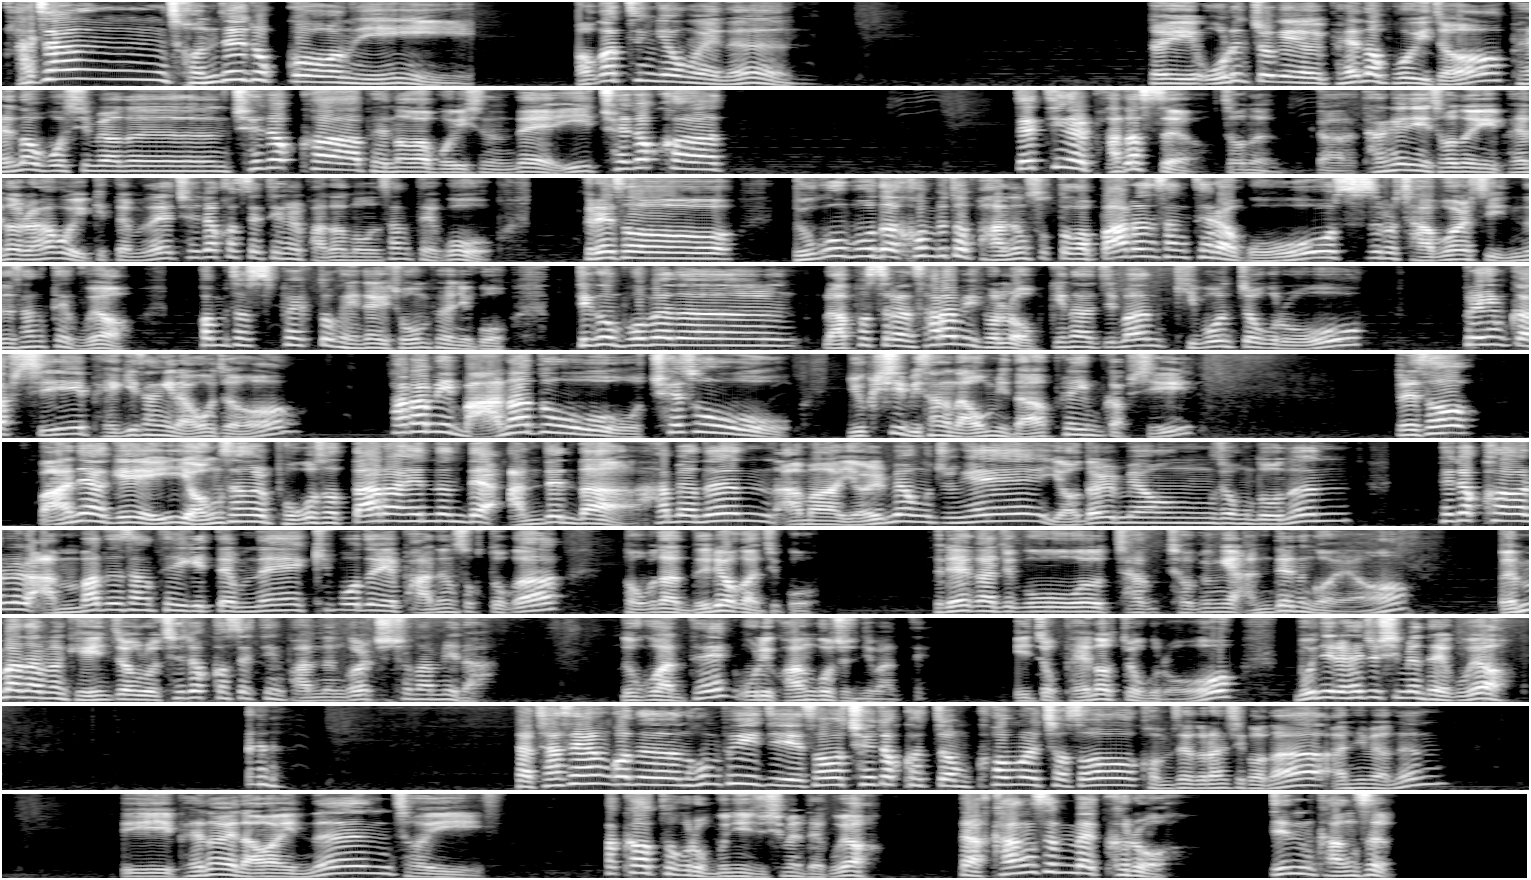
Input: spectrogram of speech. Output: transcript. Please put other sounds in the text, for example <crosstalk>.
가장 전제 조건이 저 같은 경우에는 저희 오른쪽에 배너 보이죠? 배너 보시면은 최적화 배너가 보이시는데 이 최적화 세팅을 받았어요. 저는 그러니까 당연히 저는 이 배너를 하고 있기 때문에 최적화 세팅을 받아놓은 상태고 그래서 누구보다 컴퓨터 반응 속도가 빠른 상태라고 스스로 자부할 수 있는 상태고요. 컴퓨터 스펙도 굉장히 좋은 편이고 지금 보면은 라퍼스란 사람이 별로 없긴 하지만 기본적으로 프레임 값이 100 이상이 나오죠. 사람이 많아도 최소 60 이상 나옵니다. 프레임 값이. 그래서 만약에 이 영상을 보고서 따라 했는데 안 된다 하면은 아마 10명 중에 8명 정도는 최적화를 안 받은 상태이기 때문에 키보드의 반응 속도가 저보다 느려가지고 그래가지고 자- 적용이 안 되는 거예요. 웬만하면 개인적으로 최적화 세팅 받는 걸 추천합니다. 누구한테? 우리 광고주님한테. 이쪽 배너 쪽으로 문의를 해주시면 되고요. 자, 자세한 거는 홈페이지에서 최적화.com을 쳐서 검색을 하시거나 아니면은 이 배너에 나와 있는 저희 카카오톡으로 문의 주시면 되고요. 자, 강습 매크로, 진 강습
